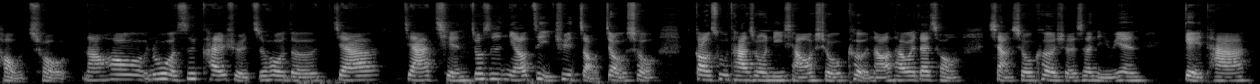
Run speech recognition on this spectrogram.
好抽。然后如果是开学之后的加加签，就是你要自己去找教授，告诉他说你想要修课，然后他会再从想修课的学生里面给他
